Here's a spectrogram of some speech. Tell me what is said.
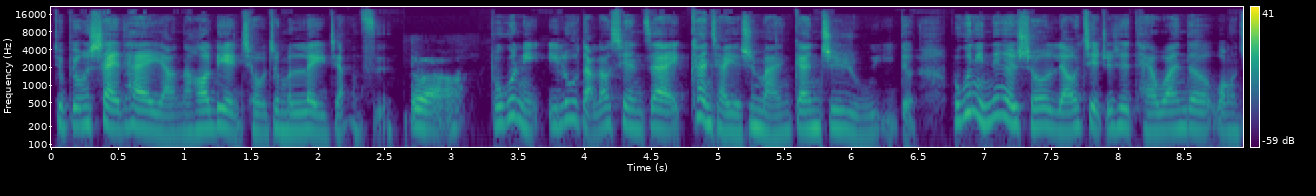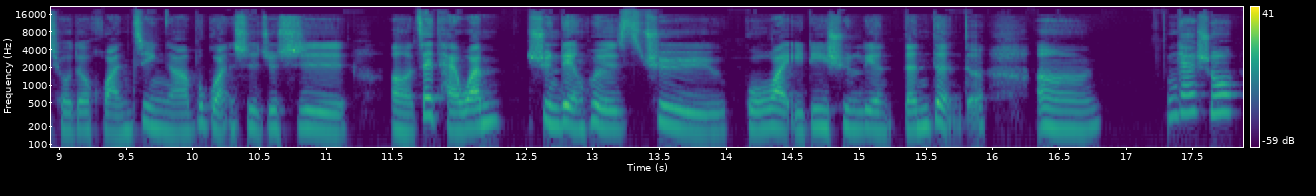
就不用晒太阳，然后练球这么累这样子。对啊。不过你一路打到现在，看起来也是蛮甘之如饴的。不过你那个时候了解，就是台湾的网球的环境啊，不管是就是呃在台湾训练，或者去国外异地训练等等的，嗯，应该说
